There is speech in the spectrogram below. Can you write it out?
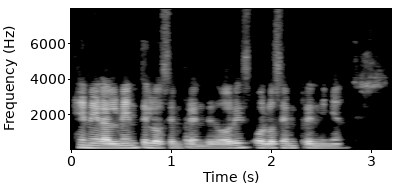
generalmente los emprendedores o los emprendimientos.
